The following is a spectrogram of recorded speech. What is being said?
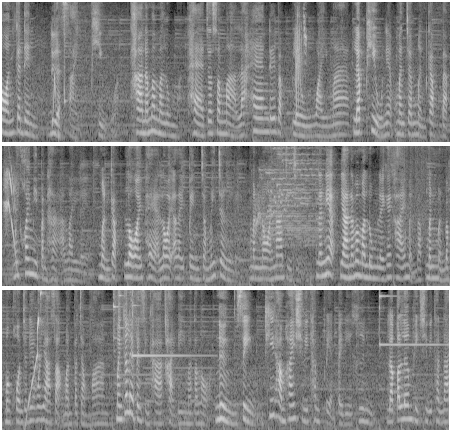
ร้อนๆกระเด็นเดือดใส่ผิวอะ ทาน้ำมันมะรุมอะแผลจะสมานและแห้งได้แบบเร็วไวมาก แล้วผิวเนี่ยมันจะเหมือนกับแบบไม่ค่อยมีปัญหาอะไรเลย เหมือนกับรอยแผลรอยอะไรเป็นจะไม่เจอเลย มันน้อยมากจริงๆนั้นเนี่ยยาน้ำมันมะรุมเลยคล้ายๆ เหมือนแบบมันเหมือนแบบบางคนจะเรียกว่ายาสามัญประจำบ้าน มันก็เลยเป็นสินค้าขายดีมาตลอดหนึ่งสิ่งที่ทำให้ชีวิตทันเปลี่ยนไปดีขึ้น แล้วก็เริ่มพลิกชีวิตทันได้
